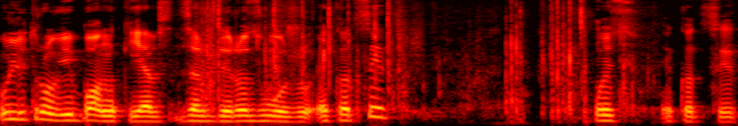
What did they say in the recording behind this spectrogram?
У літровій банки я завжди розвожу екоцид. Ось екоцид.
